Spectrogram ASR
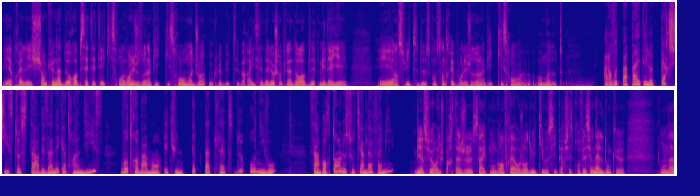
Et après les championnats d'Europe cet été qui seront avant les Jeux Olympiques qui seront au mois de juin. Donc le but c'est pareil, c'est d'aller aux championnats d'Europe, d'être médaillé et ensuite de se concentrer pour les Jeux Olympiques qui seront euh, au mois d'août. Alors votre papa était le perchiste star des années 90. Votre maman est une heptathlète de haut niveau. C'est important le soutien de la famille? Bien sûr, je partage ça avec mon grand frère aujourd'hui qui est aussi perchiste professionnel. Donc euh, on a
